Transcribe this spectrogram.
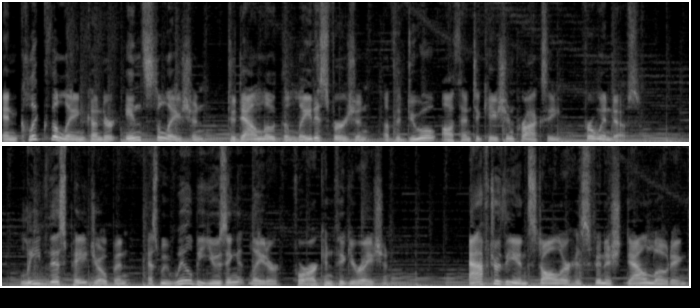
and click the link under Installation to download the latest version of the Duo Authentication Proxy for Windows. Leave this page open as we will be using it later for our configuration. After the installer has finished downloading,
